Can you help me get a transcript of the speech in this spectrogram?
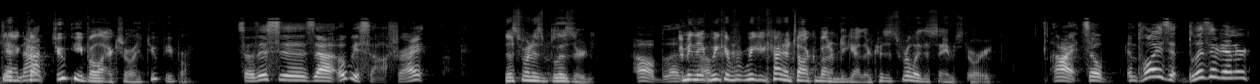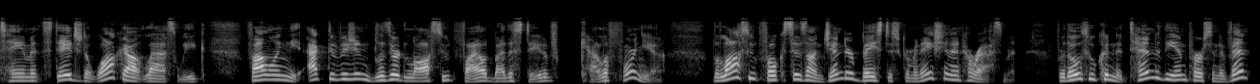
did not two people actually, two people. so this is uh ubisoft right This one is Blizzard. oh Blizzard. I mean, they, we could we could kind of talk about them together because it's really the same story. All right, so employees at Blizzard Entertainment staged a walkout last week following the Activision Blizzard lawsuit filed by the state of California. The lawsuit focuses on gender based discrimination and harassment. For those who couldn't attend the in person event,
